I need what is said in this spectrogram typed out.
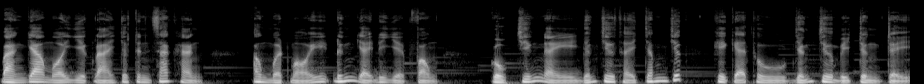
bàn giao mọi việc lại cho trinh sát Hằng. Ông mệt mỏi đứng dậy đi về phòng. Cuộc chiến này vẫn chưa thể chấm dứt khi kẻ thù vẫn chưa bị trừng trị.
